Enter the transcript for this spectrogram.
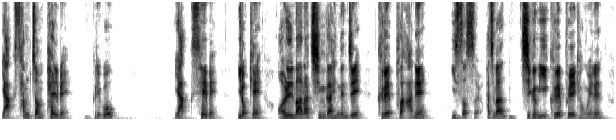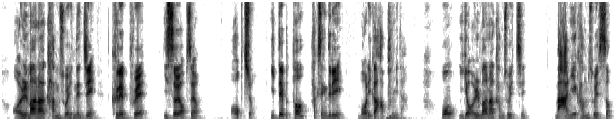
약 3.8배 그리고 약 3배 이렇게 얼마나 증가했는지 그래프 안에 있었어요. 하지만 지금 이 그래프의 경우에는 얼마나 감소했는지 그래프에 있어요? 없어요? 없죠. 이때부터 학생들이 머리가 아픕니다. 어, 이게 얼마나 감소했지? 많이 감소했어?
